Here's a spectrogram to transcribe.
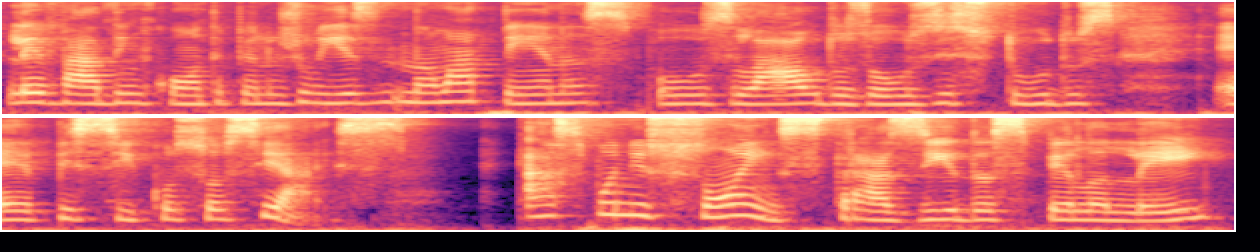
levado em conta pelo juiz, não apenas os laudos ou os estudos é, psicossociais. As punições trazidas pela lei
